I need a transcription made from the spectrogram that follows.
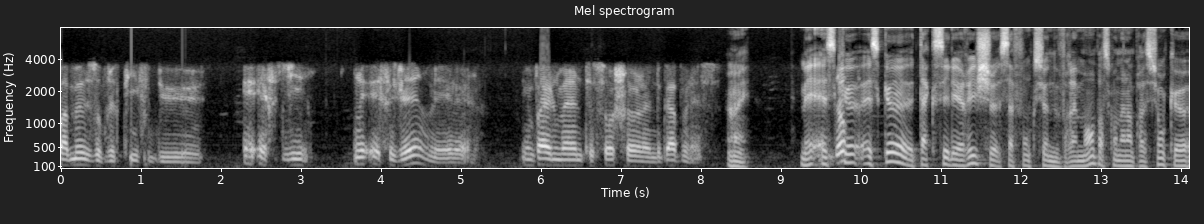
fameux objectifs du ESG, ESG, les Environment, Social and Governance. Ouais. Mais est-ce que, est que taxer les riches, ça fonctionne vraiment? Parce qu'on a l'impression que,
